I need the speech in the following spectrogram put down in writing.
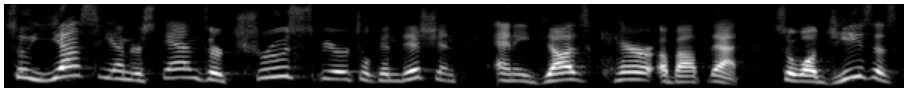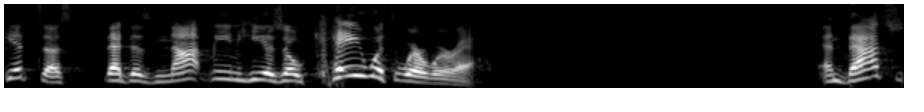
So, yes, he understands their true spiritual condition and he does care about that. So, while Jesus gets us, that does not mean he is okay with where we're at. And that's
